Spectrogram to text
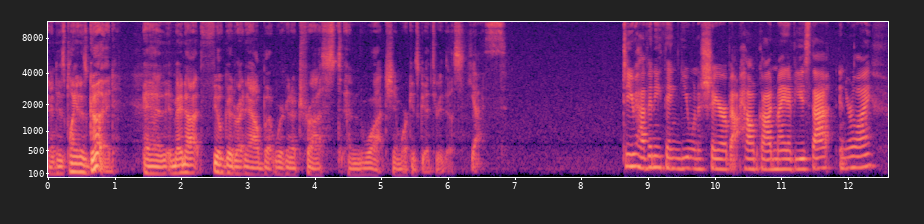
And his plan is good. And it may not feel good right now, but we're going to trust and watch him work his good through this. yes. Do you have anything you want to share about how God might have used that in your life?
